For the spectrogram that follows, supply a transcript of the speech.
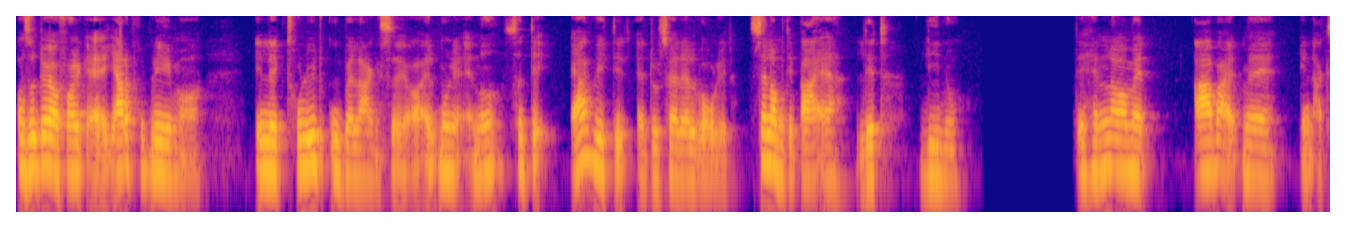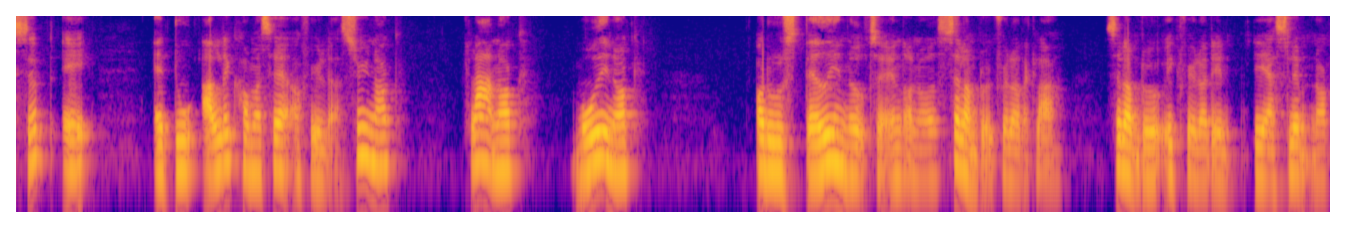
Og så dør folk af hjerteproblemer, elektrolytubalance og alt muligt andet. Så det er vigtigt, at du tager det alvorligt, selvom det bare er let lige nu. Det handler om at arbejde med en accept af, at du aldrig kommer til at føle dig syg nok, klar nok, modig nok, og du er stadig nødt til at ændre noget, selvom du ikke føler dig klar. Selvom du ikke føler, at det er slemt nok.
